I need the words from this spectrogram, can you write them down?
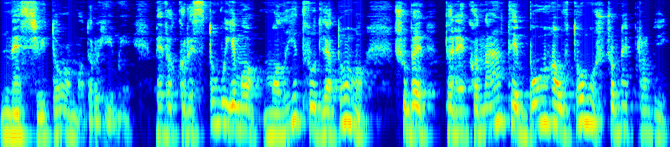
Несвідомо, дорогі мої, ми використовуємо молитву для того, щоб переконати Бога в тому, що ми праві.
